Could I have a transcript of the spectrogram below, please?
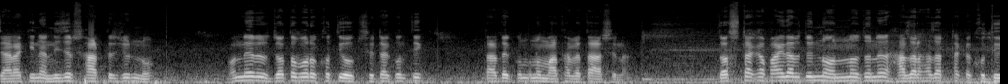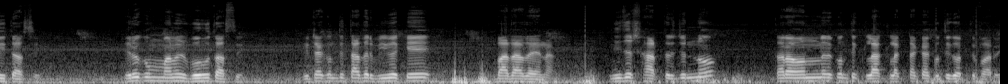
যারা কিনা নিজের স্বার্থের জন্য অন্যের যত বড় ক্ষতি হোক, সেটা কিন্তু তাদের কোনো মাথা ব্যথা আসে না। দশ টাকা ফায়দার জন্য অন্যজনের হাজার হাজার টাকা ক্ষতি হইতে আছে এরকম মানুষ বহুত আছে। এটা কিন্তু তাদের বিবেকে বাধা দেয় না। নিজের স্বার্থের জন্য তারা অন্যের কিন্তু লাখ লাখ টাকা ক্ষতি করতে পারে।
